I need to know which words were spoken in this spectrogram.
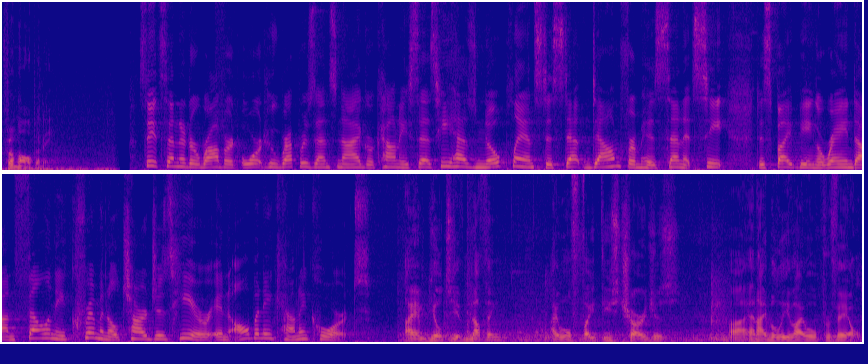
from Albany. State Senator Robert Ortt, who represents Niagara County, says he has no plans to step down from his Senate seat despite being arraigned on felony criminal charges here in Albany County Court. I am guilty of nothing. I will fight these charges, uh, and I believe I will prevail.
